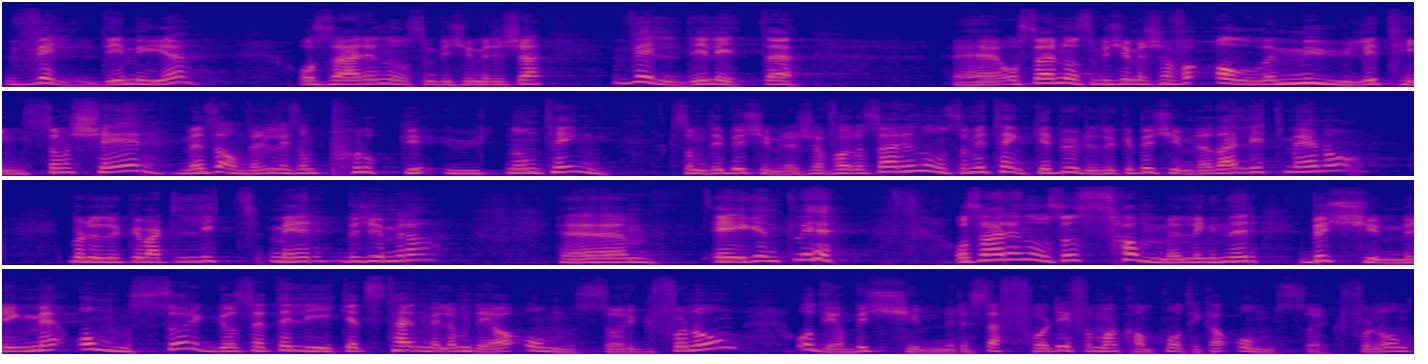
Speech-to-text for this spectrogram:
veldig mye, og så er det noen som bekymrer seg veldig lite. Eh, og så er det noen som bekymrer seg for alle mulige ting som skjer, mens andre liksom plukker ut noen ting som de bekymrer seg for. Og så er det noen som vi tenker burde du ikke bekymre deg litt mer nå? Burde du ikke vært litt mer bekymra? Eh, egentlig. Og så er det noen som sammenligner bekymring med omsorg og setter likhetstegn mellom det å ha omsorg for noen og det å bekymre seg for dem. For man kan på en måte ikke ha omsorg for noen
